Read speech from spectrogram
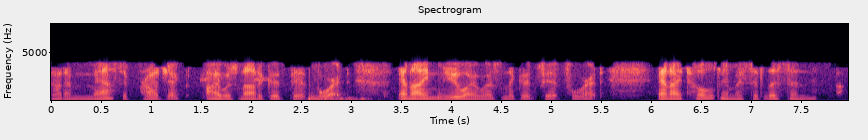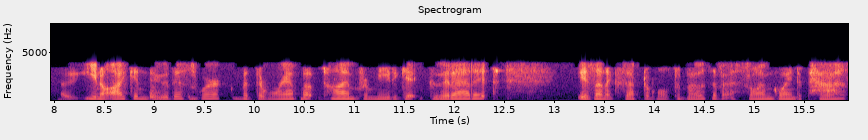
got a massive project. I was not a good fit for it. And I knew I wasn't a good fit for it. And I told him, I said, listen, you know, I can do this work, but the ramp up time for me to get good at it is unacceptable to both of us. So I'm going to pass.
